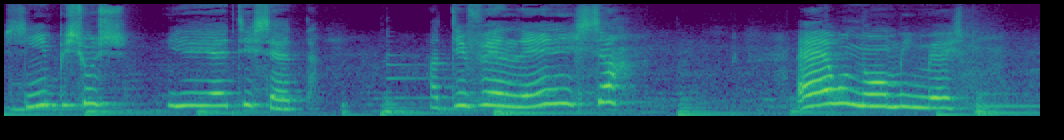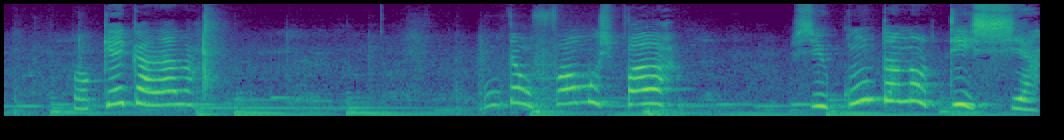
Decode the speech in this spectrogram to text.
Simpsons e etc. A diferença é o nome mesmo, ok, galera? Então vamos para a segunda notícia.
